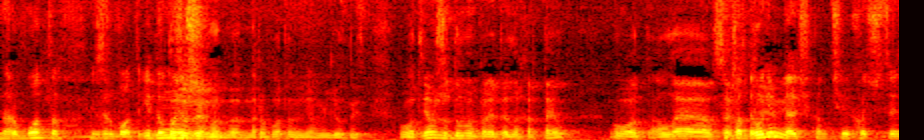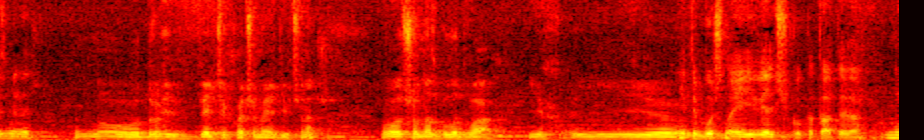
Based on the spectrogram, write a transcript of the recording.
На роботу і з роботи. І Дуже жирно на, на роботу в ньому їздить. От, я вже думаю перейти на хардтейл. От, але все ж таки, другим вельчикам, чи хочеш це змінити? Ну, другий вельчик хоче моя дівчина. От, що в нас було два їх. І, е, І ти будеш на її вельчику катати, да? Ну,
